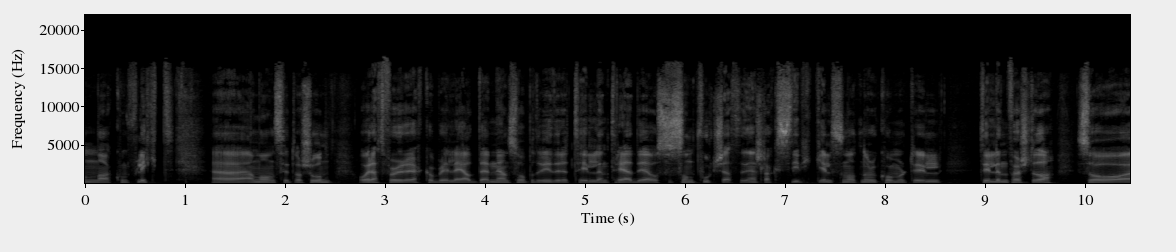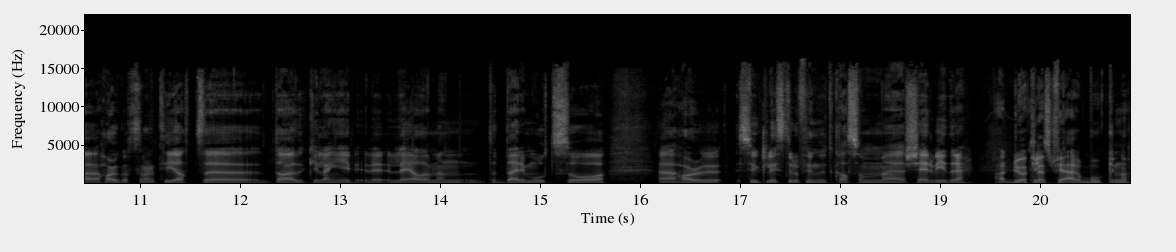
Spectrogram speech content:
annen konflikt. eh, en annen situasjon. Og rett før du rekker å bli lei av den igjen, så hopper det videre til en tredje. Og så, sånn fortsetter det i en slags sirkel, sånn at når du kommer til til den første, da, så eh, har det gått så lang tid at uh, da er du ikke lenger lei av det, men derimot så uh, har du sykt lyst til å finne ut hva som skjer videre. Ja, du har ikke lest fjerde boken, da.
